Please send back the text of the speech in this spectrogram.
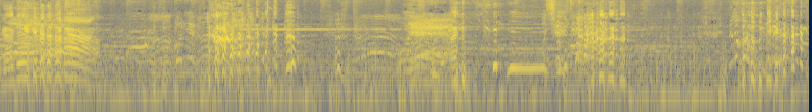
Okay. Oh, Yeah.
